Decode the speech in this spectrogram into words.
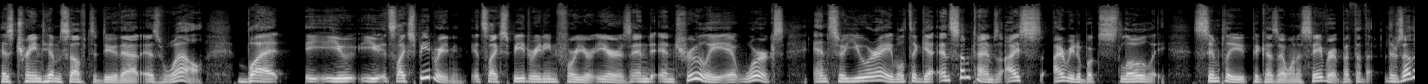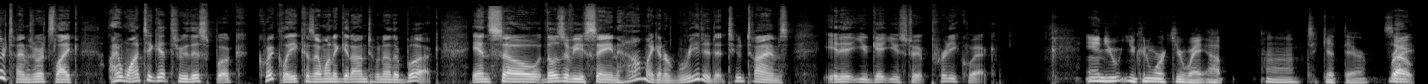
has trained himself to do that as well. But you you it's like speed reading. It's like speed reading for your ears. And and truly it works. And so you are able to get and sometimes i i read a book slowly simply because i want to savor it. But the, there's other times where it's like i want to get through this book quickly because i want to get on to another book. And so those of you saying how am i going to read it at two times? it, it you get used to it pretty quick. And you you can work your way up uh, to get there. So Right.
